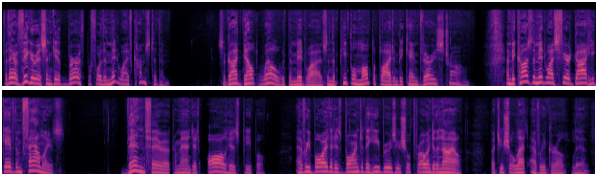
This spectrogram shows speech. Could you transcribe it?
for they are vigorous and give birth before the midwife comes to them. So God dealt well with the midwives, and the people multiplied and became very strong. And because the midwives feared God, he gave them families. Then Pharaoh commanded all his people Every boy that is born to the Hebrews you shall throw into the Nile, but you shall let every girl live.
